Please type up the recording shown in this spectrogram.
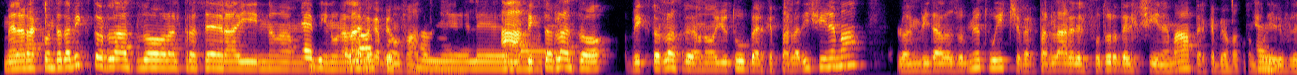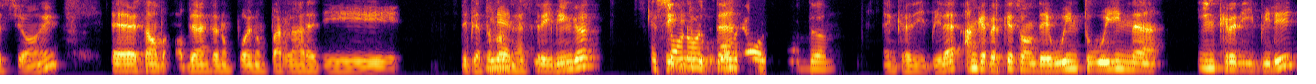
Me l'ha raccontata Victor Laszlo l'altra sera in, um, eh, in una live Laszlo, che abbiamo fatto. Le, le, ah, la... Victor Laszlo, Victor Laszlo è uno youtuber che parla di cinema. L'ho invitato sul mio Twitch per parlare del futuro del cinema perché abbiamo fatto okay. un po' di riflessioni. Eh, stiamo, ovviamente non puoi non parlare di, di piattaforme di streaming che sì, sono tutte. Hollywood è incredibile, anche perché sono dei win-to-win incredibili.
